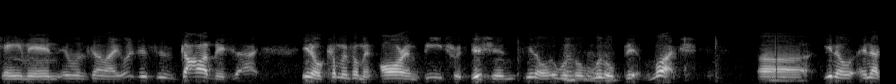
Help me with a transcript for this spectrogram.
came in, it was kind of like, well, this is garbage. I, you know, coming from an R and B tradition, you know, it was mm-hmm. a little bit much. Uh, you know, and uh,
